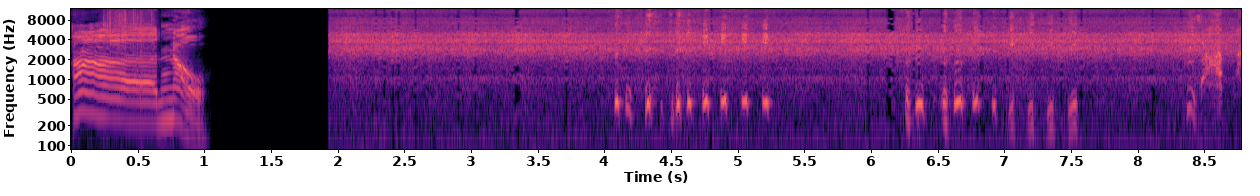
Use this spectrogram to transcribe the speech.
Uh, no. oh!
